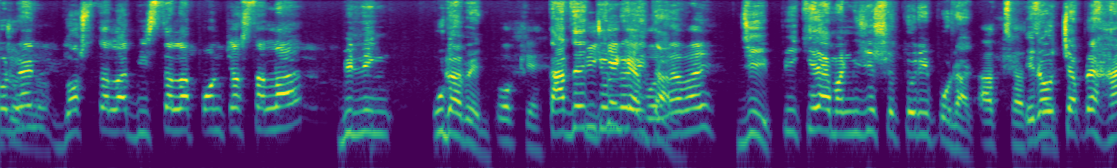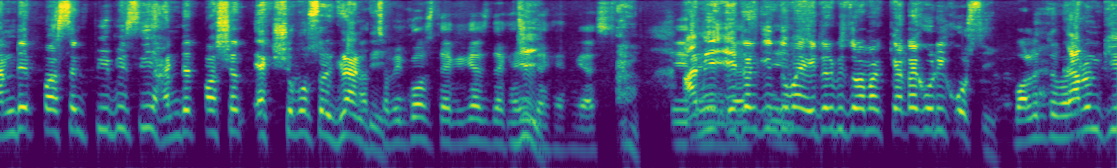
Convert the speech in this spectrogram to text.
করবেন বিল্ডিং উঠাবেন তাদের জন্য এটা। জি পিকে আমার নিজস্ব তৈরি প্রোডাক্ট আচ্ছা এটা আচ্ছা হচ্ছে আপনার hundred percent PBC hundred percent একশো বছর গ্যারান্টি আচ্ছা আমি এটার কিন্তু ভাই এটার ভিতরে আমার ক্যাটাগরি করছি। বলেন তো কারণ কি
